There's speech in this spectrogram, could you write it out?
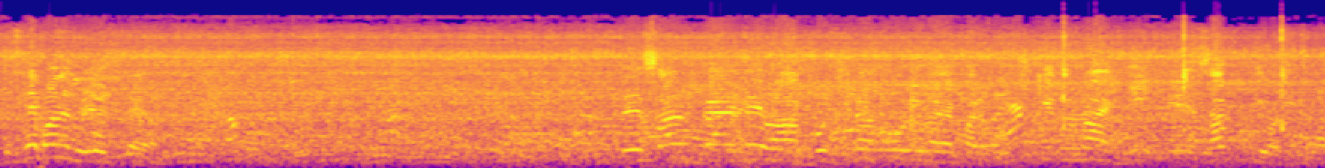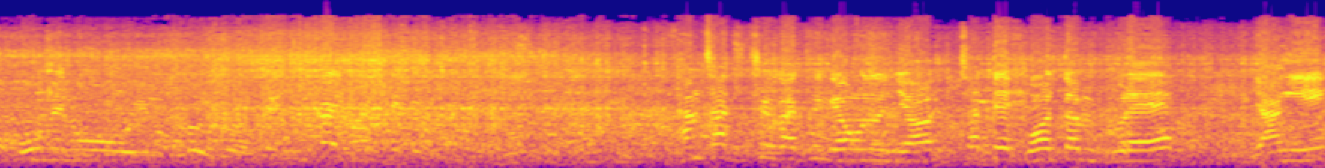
그 세 번을 돌려주세요. で3回目は こちらのお湯がやっぱり落ちきる前に、えーさっきよりも多めのお湯のことを言って2回回してください 3차 추출 같은 경우는요 2차 때 부었던 물의 양이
